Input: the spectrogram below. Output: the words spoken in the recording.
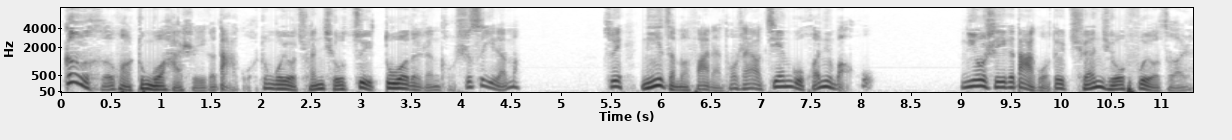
更何况中国还是一个大国，中国有全球最多的人口，十四亿人嘛。所以你怎么发展，同时还要兼顾环境保护。你又是一个大国，对全球负有责任。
